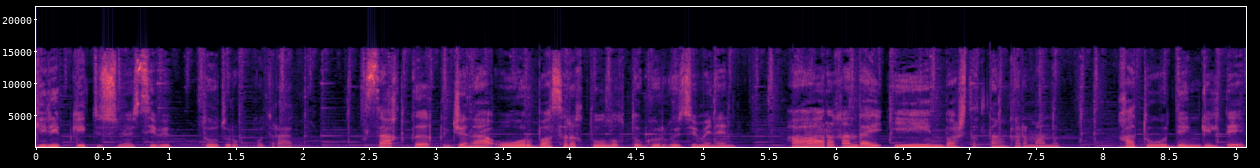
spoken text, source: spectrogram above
кирип кетүүсүнө себеп туудуруп турат сактык жана оор басырыктуулукту көргөзүү менен ар кандай ээн баштыктан карманып катуу деңгээлде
